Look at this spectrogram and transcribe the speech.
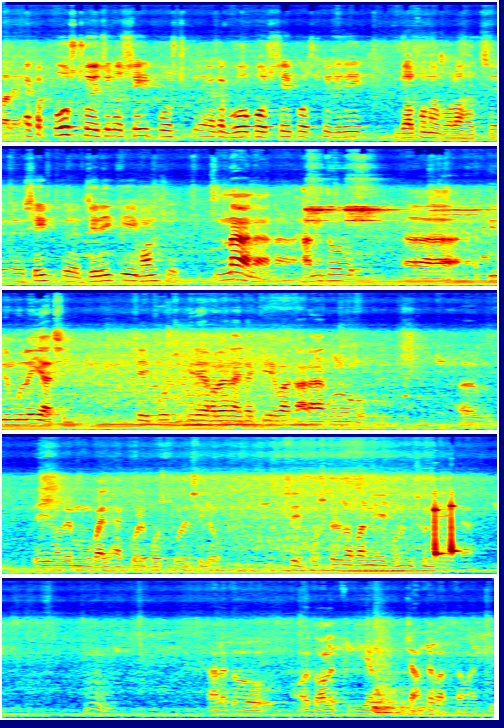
বলে। একটা পোস্ট হয়েছিল সেই পোস্ট একটা ভুয়ো পোস্ট সেই পোস্টকে ঘিরেই জল্পনা বলা হচ্ছে সেই জেরেই কি ভাঙচুর? না না না আমি তো তৃণমূলেই আছি। সেই পোস্ট ঘিরে হবে না এটা কে বা কারা কোনো এইভাবে মোবাইল হ্যাক করে পোস্ট করেছিল। সেই পোস্টের ব্যাপার নিয়ে কোনো কিছু নেই এটা। হুম। তাহলে তো দলের থেকেই আমি জানতে পারতাম আর কি।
